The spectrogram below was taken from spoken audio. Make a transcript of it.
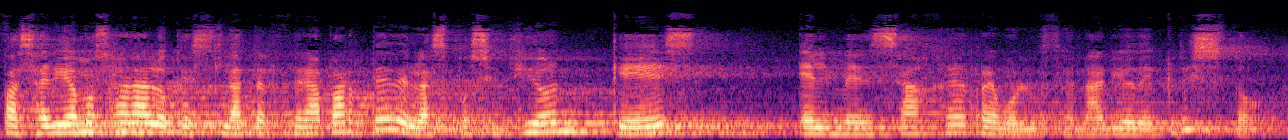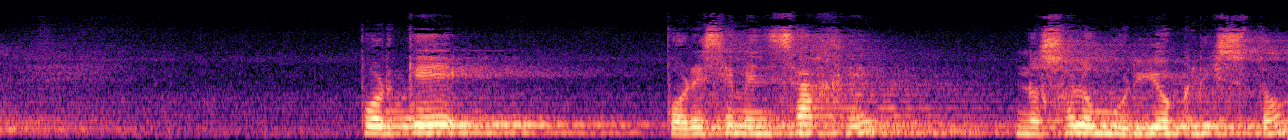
Pasaríamos ahora a lo que es la tercera parte de la exposición, que es el mensaje revolucionario de Cristo. Porque por ese mensaje no solo murió Cristo,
